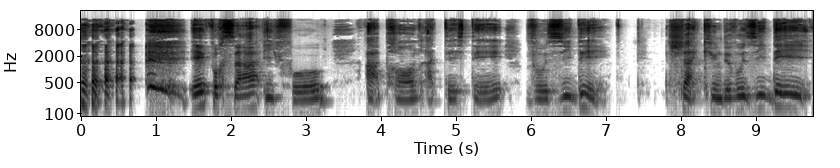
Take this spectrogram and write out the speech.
Et pour ça, il faut apprendre à tester vos idées. Chacune de vos idées,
